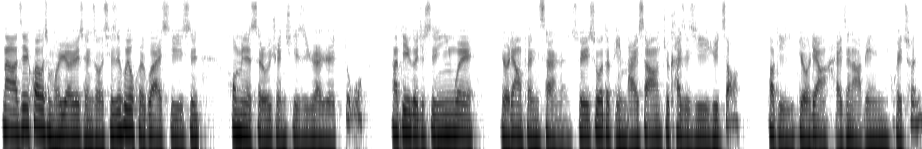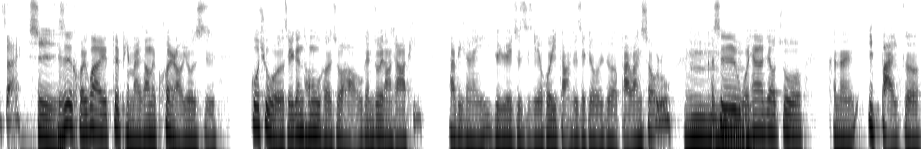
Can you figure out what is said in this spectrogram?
那这一块为什么会越来越成熟？其实会回过来，其实是后面的 solution 其实是越来越多。那第二个就是因为流量分散了，所以说的品牌商就开始积极去找到底流量还在哪边会存在。是，只是回过来对品牌商的困扰又是。过去我直接跟通路合作好，我可能做一档虾皮，虾皮可能一个月就直接会一档，就直接给我一个百万收入。嗯，可是我现在要做可能一百个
